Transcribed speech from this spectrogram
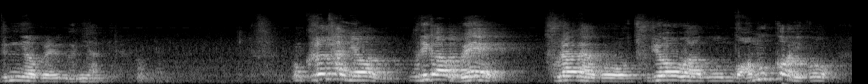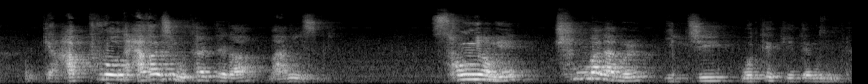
능력을 의미합니다. 그렇다면 우리가 왜 불안하고 두려워하고 머뭇거리고 이렇게 앞으로 나가지 못할 때가 많이 있습니다. 성령의 충만함을 입지 못했기 때문입니다.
